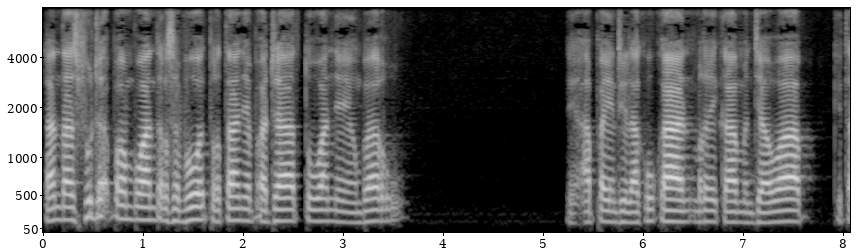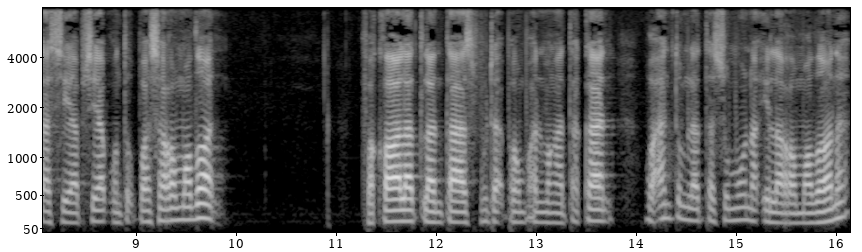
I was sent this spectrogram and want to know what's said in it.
Lantas budak perempuan tersebut bertanya pada tuannya yang baru, Ya, apa yang dilakukan? Mereka menjawab, kita siap-siap untuk puasa Ramadan. Fakalat lantas budak perempuan mengatakan, Wa antum latasumuna ila Ramadana.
